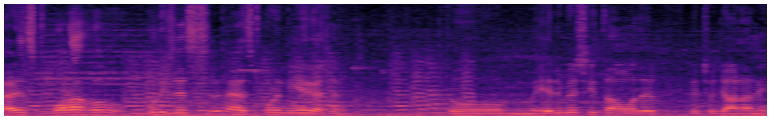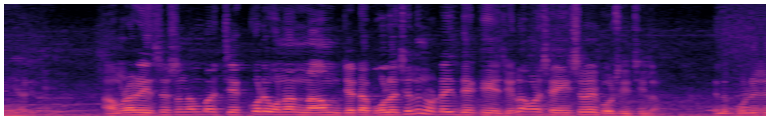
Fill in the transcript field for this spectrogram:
অ্যারেস্ট করা হোক পুলিশ এসেছিলেন অ্যারেস্ট করে নিয়ে গেছেন। তো এর বেশি তো আমাদের কিছু জানা নেই আর কি। আমরা রেজিস্ট্রেশন নাম্বার চেক করে ওনার নাম যেটা বলেছিলেন ওটাই দেখিয়েছিল আমরা সেই হিসেবেই বসিয়েছিলাম। কিন্তু পুলিশ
